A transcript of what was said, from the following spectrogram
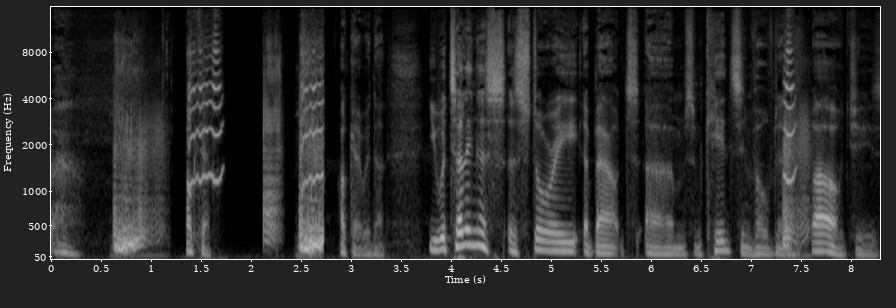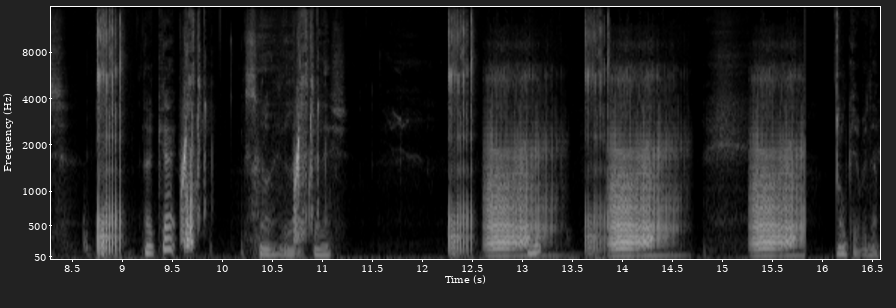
okay. Okay, we're done. You were telling us a story about um, some kids involved in it. Oh, jeez. Okay. So let's finish. Okay, we're done.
